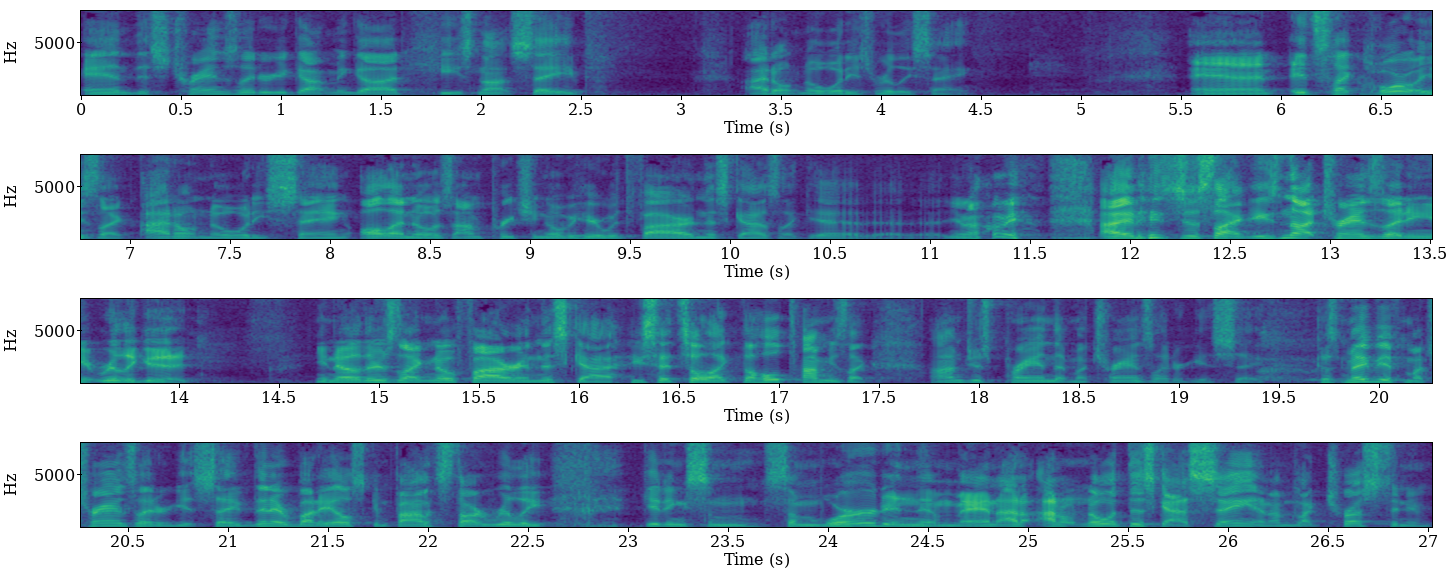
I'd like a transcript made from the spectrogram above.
And this translator you got me, God, he's not saved. I don't know what he's really saying. And it's like horrible. He's like, I don't know what he's saying. All I know is I'm preaching over here with fire, and this guy's like, yeah, you know. I mean, I, he's just like he's not translating it really good. You know, there's like no fire in this guy. He said, so like the whole time he's like, I'm just praying that my translator gets saved. Because maybe if my translator gets saved, then everybody else can finally start really getting some, some word in them, man. I, I don't know what this guy's saying. I'm like trusting him.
